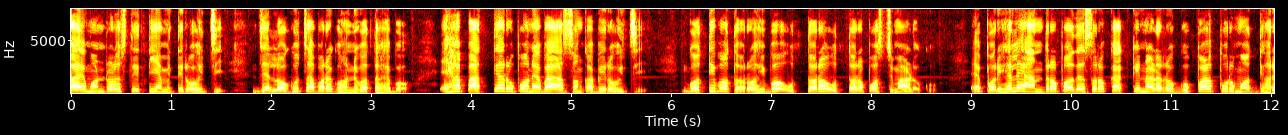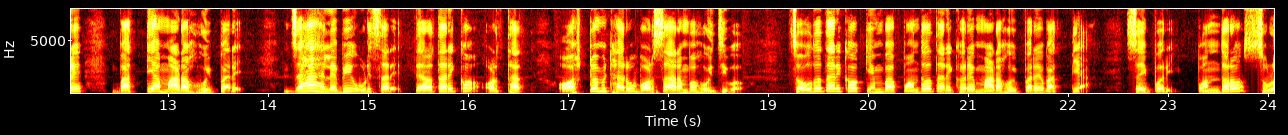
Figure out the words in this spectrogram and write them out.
ବାୟୁମଣ୍ଡଳ ସ୍ଥିତି ଏମିତି ରହିଛି ଯେ ଲଘୁଚାପରେ ଘନୀଭୂତ ହେବ ଏହା ବାତ୍ୟା ରୂପ ନେବା ଆଶଙ୍କା ବି ରହିଛି। ଗତିପଥ ରହିବ ଉତ୍ତର ଉତ୍ତର ପଶ୍ଚିମ ଆଡ଼କୁ। ଏପରି ହେଲେ ଆନ୍ଧ୍ରପ୍ରଦେଶର କାକିନାଡ଼ାରୁ ଗୋପାଳପୁର ମଧ୍ୟରେ ବାତ୍ୟା ମାଡ଼ ହୋଇପାରେ। ଯାହା ହେଲେ ବି ଓଡ଼ିଶାରେ ତେର ତାରିଖ ଅର୍ଥାତ୍ ଅଷ୍ଟମୀ ଠାରୁ ବର୍ଷା ଆରମ୍ଭ ହୋଇଯିବ। ଚଉଦ ତାରିଖ କିମ୍ବା ପନ୍ଦର ତାରିଖରେ ମାଡ଼ ହୋଇପାରେ ବାତ୍ୟା। ସେହିପରି ପନ୍ଦର ଷୋହଳ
